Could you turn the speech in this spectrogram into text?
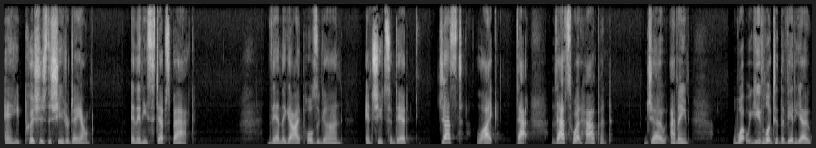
and he pushes the shooter down. And then he steps back. Then the guy pulls a gun and shoots him dead. Just like that. That's what happened. Joe, I mean, what you've looked at the video.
